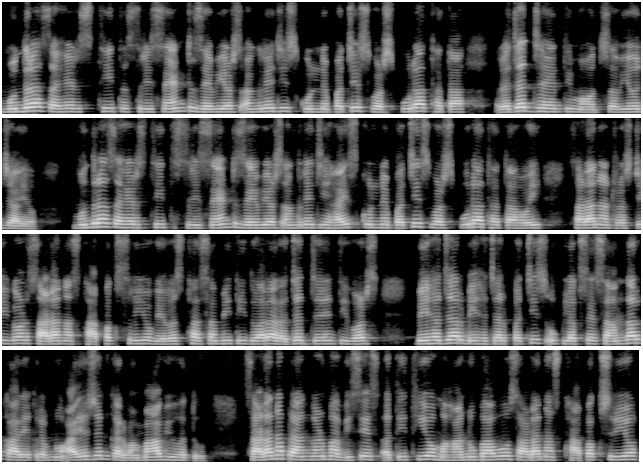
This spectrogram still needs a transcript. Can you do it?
મુન્દ્રા શહેર સ્થિત શ્રી સેન્ટ ઝેવિયર્સ અંગ્રેજી સ્કૂલને પચીસ વર્ષ પૂરા થતા રજત જયંતિ મહોત્સવ યોજાયો. મુન્દ્રા શહેર સ્થિત શ્રી સેન્ટ ઝેવિયર્સ અંગ્રેજી હાઈસ્કૂલને પચીસ વર્ષ પૂરા થતા હોય શાળાના ટ્રસ્ટીગણ, શાળાના સ્થાપકશ્રીઓ, વ્યવસ્થા સમિતિ દ્વારા રજત જયંતિ વર્ષ બે હજાર બે હજાર પચીસ ઉપલક્ષે શાનદાર કાર્યક્રમનું આયોજન કરવામાં આવ્યું હતું. શાળાના પ્રાંગણમાં વિશેષ અતિથિઓ, મહાનુભાવો, શાળાના સ્થાપકશ્રીઓ,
